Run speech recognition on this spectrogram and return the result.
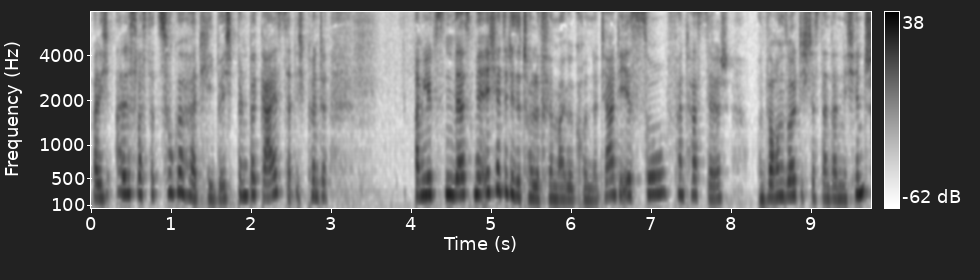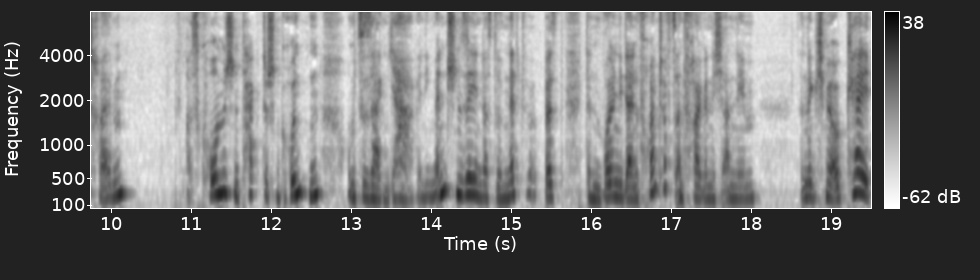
weil ich alles, was dazugehört, liebe. Ich bin begeistert. Ich könnte am liebsten wäre es mir, ich hätte diese tolle Firma gegründet. Ja, die ist so fantastisch. Und warum sollte ich das dann dann nicht hinschreiben? Aus komischen taktischen Gründen, um zu sagen, ja, wenn die Menschen sehen, dass du im Network bist, dann wollen die deine Freundschaftsanfrage nicht annehmen. Dann denke ich mir, okay,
